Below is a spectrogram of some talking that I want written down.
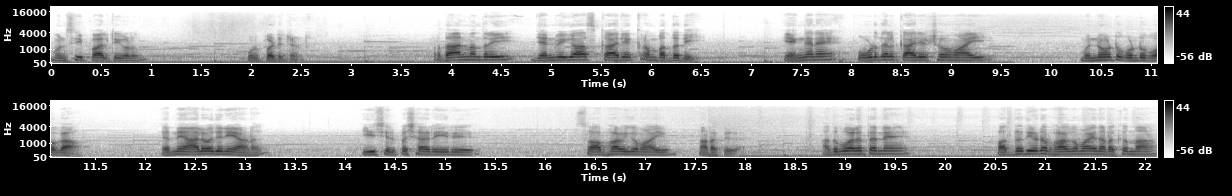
മുനിസിപ്പാലിറ്റികളും ഉൾപ്പെട്ടിട്ടുണ്ട്. പ്രധാനമന്ത്രി ജൻവികാസ് കാര്യക്രം പദ്ധതി എങ്ങനെ കൂടുതൽ കാര്യക്ഷമമായി മുന്നോട്ട് കൊണ്ടുപോകാം? എന്ന ആലോചനയാണ് ഈ ശില്പശാലയിൽ സ്വാഭാവികമായും നടക്കുക. അതുപോലെ തന്നെ പദ്ധതിയുടെ ഭാഗമായി നടക്കുന്ന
